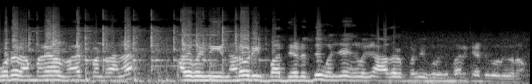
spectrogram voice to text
போட்டு ரொம்ப நேரம் வெயிட் பண்ணுறாங்க அதை கொஞ்சம் நீங்கள் நடவடிக்கை பார்த்து எடுத்து கொஞ்சம் எங்களுக்கு ஆதரவு பண்ணி கொடுக்குமாறு கேட்டுக்கொள்கிறோம்.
